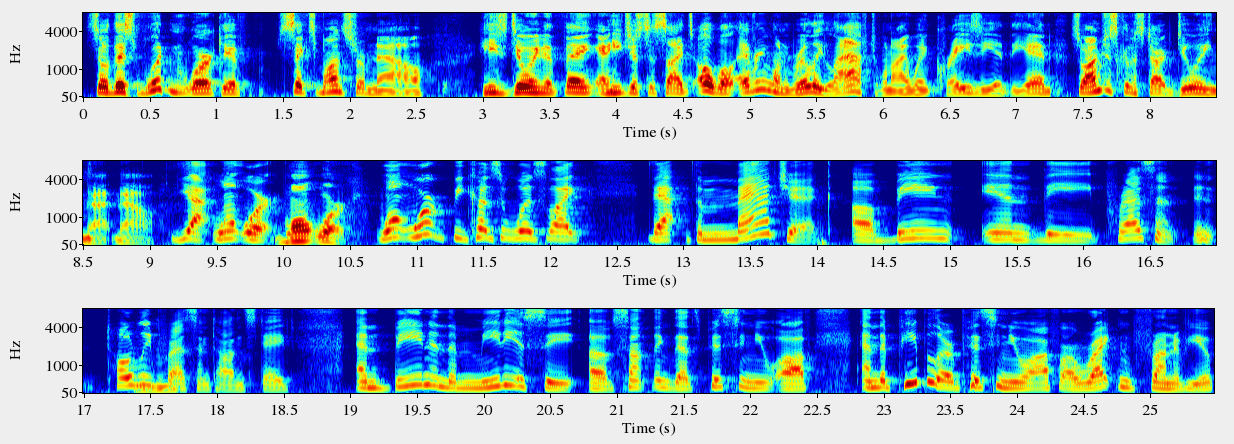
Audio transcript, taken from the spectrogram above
so this wouldn't work if six months from now, He's doing a thing and he just decides, oh, well, everyone really laughed when I went crazy at the end. So I'm just going to start doing that now. yeah, won't work. Won't work. won't work because it was like that the magic of being in the present and totally Mm-hmm. present on stage and being in the immediacy of something that's pissing you off and the people who are pissing you off are right in front of you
